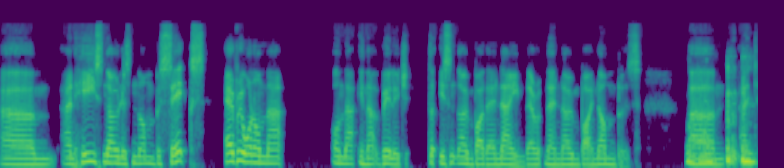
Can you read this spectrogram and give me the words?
Um, and he's known as Number Six. Everyone on that on that in that village that isn't known by their name. They're they're known by numbers. Um, and,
